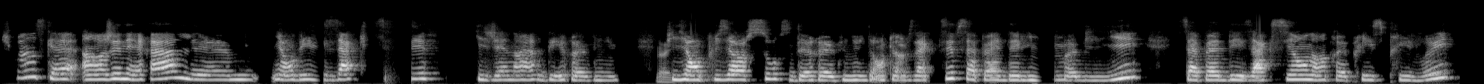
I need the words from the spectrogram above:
Je pense qu'en général, euh, ils ont des actifs qui génèrent des revenus. Puis ils ont plusieurs sources de revenus. Donc, leurs actifs, ça peut être de l'immobilier, ça peut être des actions d'entreprises privées,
